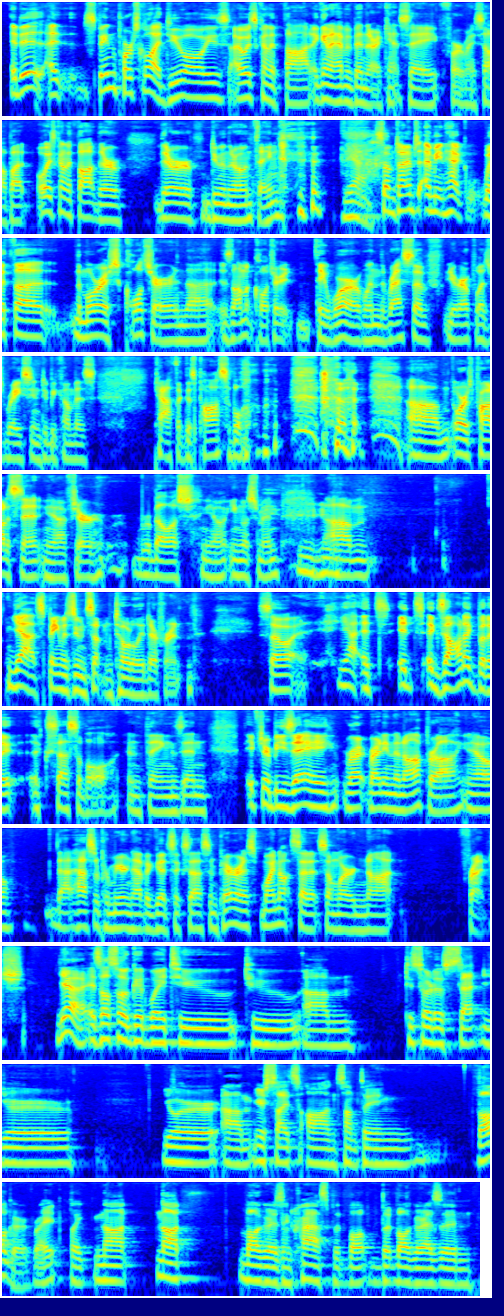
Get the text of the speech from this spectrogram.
it is I, Spain and Portugal. I do always, I always kind of thought. Again, I haven't been there. I can't say for myself, but always kind of thought they're they're doing their own thing. yeah. Sometimes, I mean, heck, with the the Moorish culture and the Islamic culture, they were when the rest of Europe was racing to become as Catholic as possible, um, or as Protestant. You know, after rebellious, you know, Englishmen. Mm-hmm. Um, yeah, Spain was doing something totally different. So yeah, it's it's exotic but accessible in things. And if you're Bizet writing an opera, you know that has to premiere and have a good success in Paris. Why not set it somewhere not French? Yeah, it's also a good way to to um, to sort of set your your um, your sights on something vulgar, right? Like not not vulgar as in crass, but vul- but vulgar as in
